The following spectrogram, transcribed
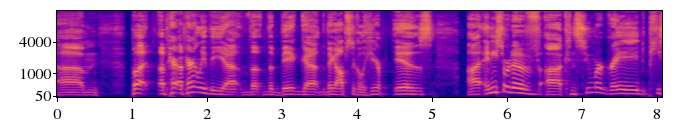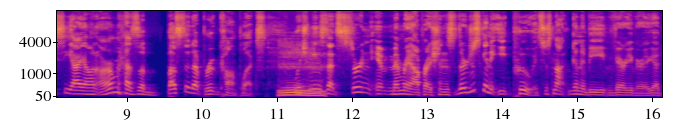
Um, but appar- apparently the uh, the the big uh, the big obstacle here is uh, any sort of uh, consumer grade PCI on ARM has a busted up root complex, which Mm. means that certain memory operations they're just going to eat poo. It's just not going to be very very good.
